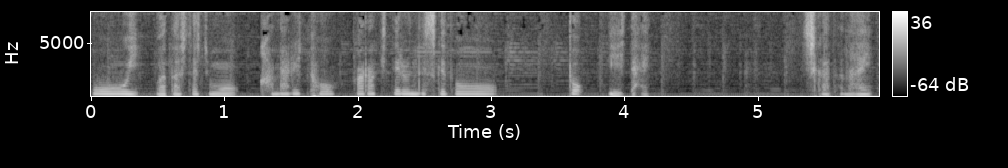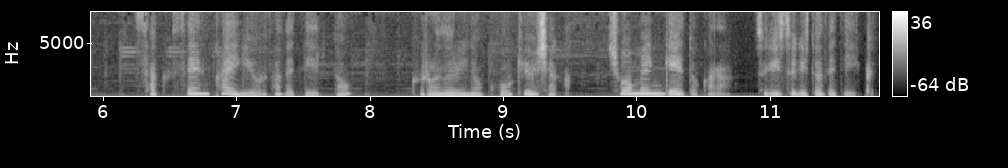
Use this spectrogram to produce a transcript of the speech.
おーい、私たちもかなり遠くから来てるんですけど、と言いたい。仕方ない。作戦会議を立てていると、黒塗りの高級車が正面ゲートから次々と出ていく。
